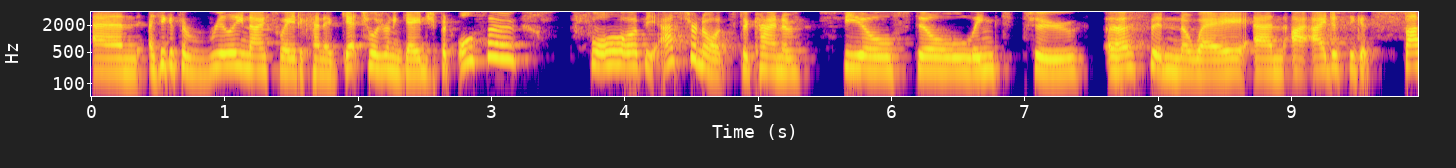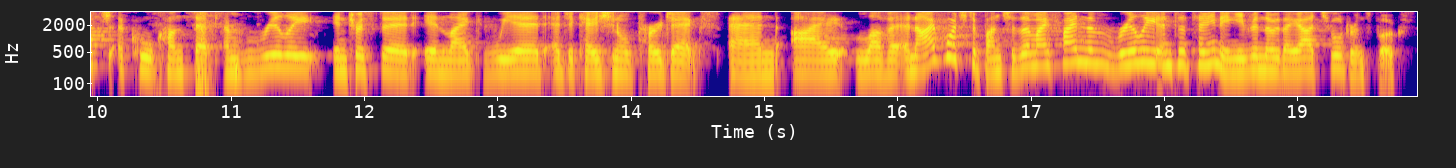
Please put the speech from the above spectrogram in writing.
And I think it's a really nice way to kind of get children engaged, but also for the astronauts to kind of feel still linked to Earth in a way. And I, I just think it's such a cool concept. I'm really interested in like weird educational projects and I love it. And I've watched a bunch of them. I find them really entertaining, even though they are children's books.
